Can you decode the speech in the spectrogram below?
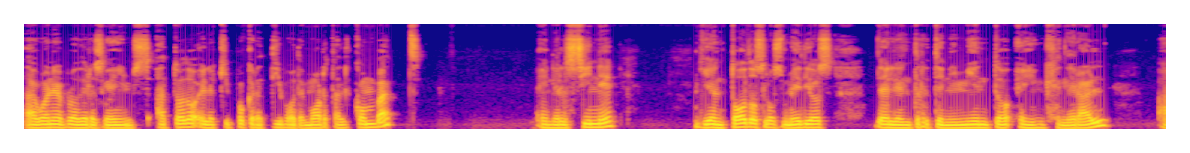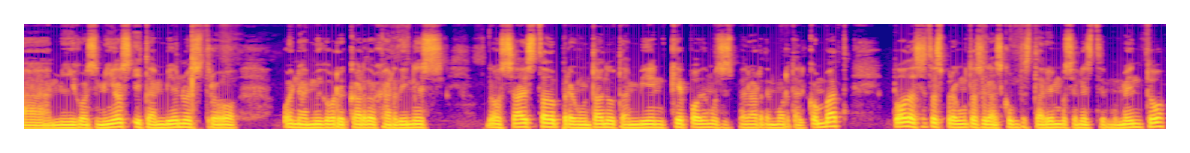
a Warner Brothers Games, a todo el equipo creativo de Mortal Kombat en el cine y en todos los medios del entretenimiento en general, amigos míos, y también nuestro buen amigo Ricardo Jardines nos ha estado preguntando también qué podemos esperar de Mortal Kombat. Todas estas preguntas se las contestaremos en este momento.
